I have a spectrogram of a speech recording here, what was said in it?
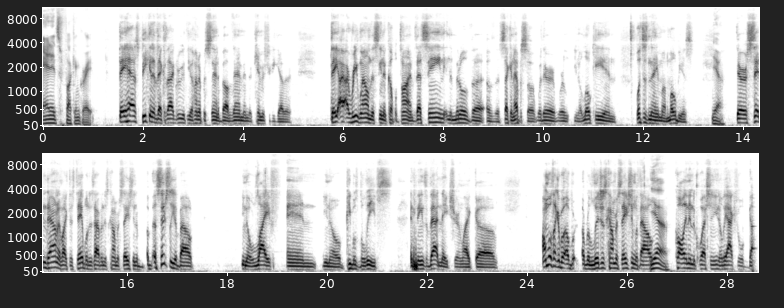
And it's fucking great. they have. Speaking of that, because I agree with you 100 percent about them and their chemistry together. They, I, I rewound this scene a couple times. That scene in the middle of the of the second episode where they're where you know Loki and what's his name, uh, Mobius. Yeah. they're sitting down at like this table just having this conversation essentially about you know life and you know people's beliefs and things of that nature and like uh almost like a, a, a religious conversation without Yeah. calling into question you know the actual god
